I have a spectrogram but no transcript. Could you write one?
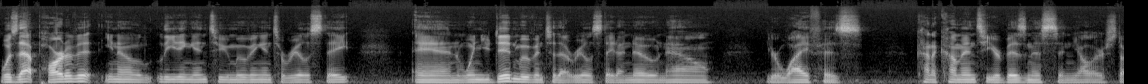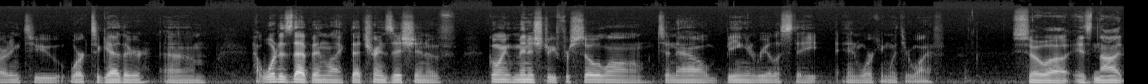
was that part of it, you know, leading into moving into real estate? And when you did move into that real estate, I know now your wife has kind of come into your business and y'all are starting to work together. Um, what has that been like, that transition of going ministry for so long to now being in real estate and working with your wife? So uh, it's not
